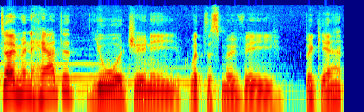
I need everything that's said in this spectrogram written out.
Damon, how did your journey with this movie begin?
